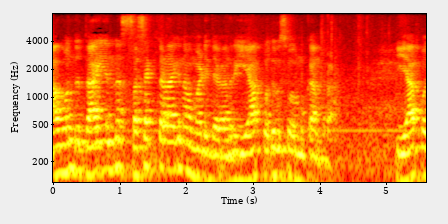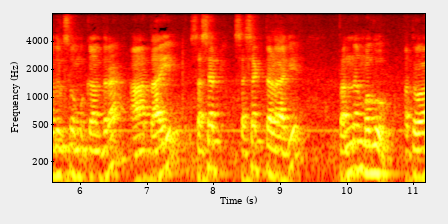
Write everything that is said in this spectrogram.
ಆ ಒಂದು ತಾಯಿಯನ್ನು ಸಶಕ್ತಳಾಗಿ ನಾವು ಮಾಡಿದ್ದೇವೆ. ಅಂದರೆ ಈ ಆ್ಯಪ್ ಒದಗಿಸುವ ಮುಖಾಂತರ. ಈ ಆ್ಯಪ್ ಒದಗಿಸುವ ಮುಖಾಂತರ ಆ ತಾಯಿ ಸಶಕ್, ಸಶಕ್ತಳಾಗಿ ತನ್ನ ಮಗು ಅಥವಾ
